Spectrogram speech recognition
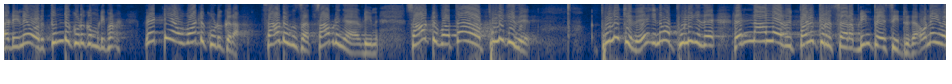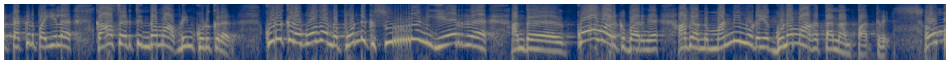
அப்படின்னு ஒரு துண்டு கொடுக்க முடியுமா? வெட்டி அவ பாட்டு கொடுக்குறா. சாப்பிடுங்க சார் சாப்பிடுங்க அப்படின்னு. சாப்பிட்டு பார்த்தா புளிக்குது. புளிக்குது? என்னமா புளிக்குது. ரெண்டு நாள் அது பழுத்துரு சார் அப்படின்னு பேசிட்டு இருக்கா. உடனே இவர் டக்குனு பையில காசு எடுத்து இந்தமா அப்படின்னு கொடுக்குறாரு. கொடுக்குற போது அந்த பொண்ணுக்கு சுருன்னு ஏறுற அந்த கோபம் இருக்கு பாருங்க. அது அந்த மண்ணினுடைய குணமாகத்தான் நான் பார்க்கிறேன். ரொம்ப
